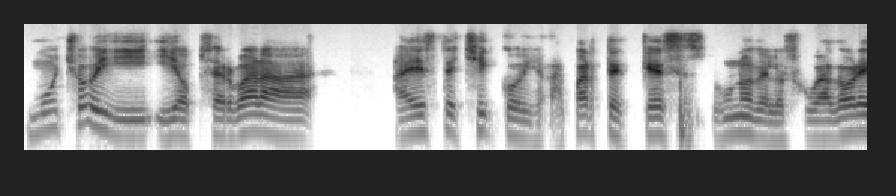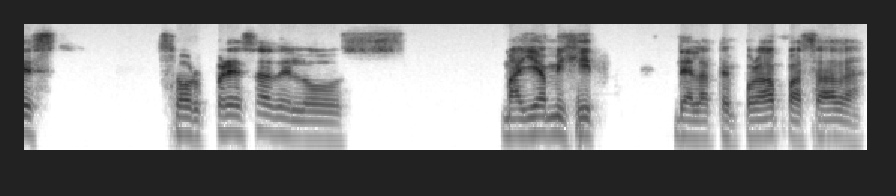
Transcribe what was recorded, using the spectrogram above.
mucho y, observar a, a, este chico, y aparte que es uno de los jugadores sorpresa de los Miami Heat de la temporada pasada.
